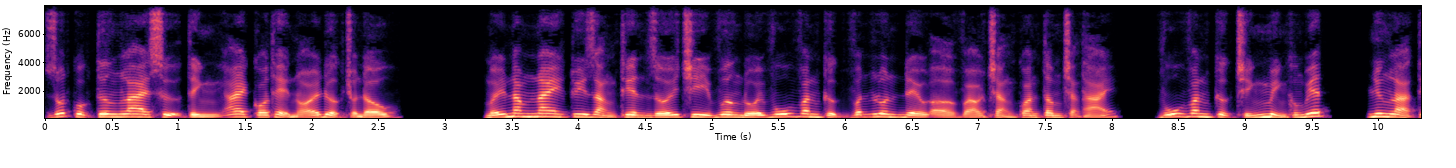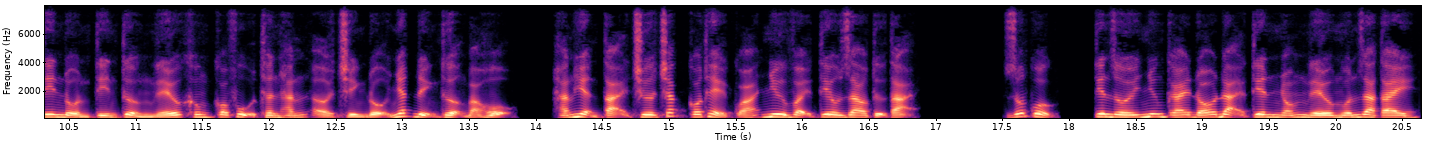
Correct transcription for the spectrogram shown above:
Rốt cuộc tương lai sự tình ai có thể nói được chuẩn đâu. Mấy năm nay tuy rằng thiên giới chi vương đối Vũ Văn Cực vẫn luôn đều ở vào chẳng quan tâm trạng thái, Vũ Văn Cực chính mình không biết, nhưng là tin đồn tin tưởng nếu không có phụ thân hắn ở trình độ nhất định thượng bảo hộ, hắn hiện tại chưa chắc có thể quá như vậy tiêu giao tự tại. Rốt cuộc, tiên giới những cái đó đại tiên nhóm nếu muốn ra tay,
